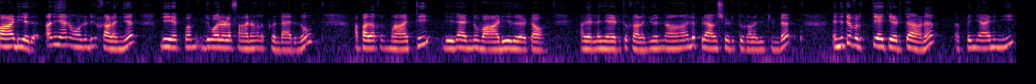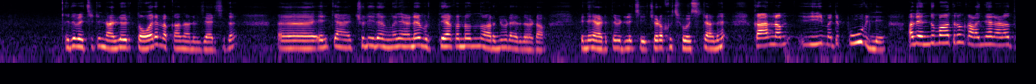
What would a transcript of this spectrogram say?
വാടിയത്. അത് ഞാൻ ഓൾറെഡി കളഞ്ഞ് ഇപ്പം ഇതുപോലുള്ള സാധനങ്ങളൊക്കെ ഉണ്ടായിരുന്നു. അപ്പോൾ അതൊക്കെ മാറ്റി ഇത് ഇതായിരുന്നു വാടിയത് കേട്ടോ. അതെല്ലാം ഞാൻ എടുത്ത് കളഞ്ഞു. ഒരു നാല് പ്രാവശ്യം എടുത്ത് കളഞ്ഞിട്ടുണ്ട്. എന്നിട്ട് വൃത്തിയാക്കി എടുത്തതാണ്. അപ്പം ഞാനിനി ഇത് വെച്ചിട്ട് നല്ലൊരു തോരൻ വെക്കാമെന്നാണ് വിചാരിച്ചത്. എനിക്ക് ആക്ച്വലി ഇത് എങ്ങനെയാണ് വൃത്തിയാക്കേണ്ടതെന്ന് അറിഞ്ഞുകൂടായിരുന്നു കേട്ടോ. പിന്നെ അടുത്ത വീട്ടിലെ ചേച്ചിയോടൊക്കെ ചോദിച്ചിട്ടാണ്. കാരണം ഈ മറ്റേ പൂവില്ലേ അത് എന്തുമാത്രം കളഞ്ഞാലാണ് അത്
